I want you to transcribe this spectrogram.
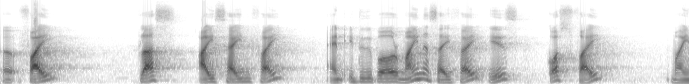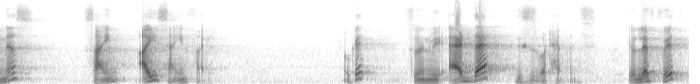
uh, phi plus i sin phi and e to the power minus i phi is cos phi minus sin i sin phi. Okay. So, when we add that this is what happens you are left with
